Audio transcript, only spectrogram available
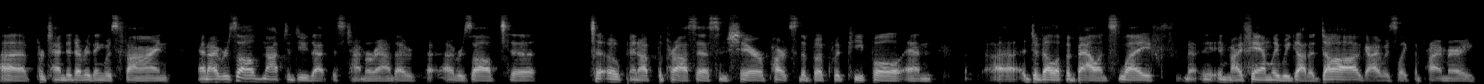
uh, pretended everything was fine. And I resolved not to do that this time around. I, I resolved to to open up the process and share parts of the book with people and uh, develop a balanced life. In my family, we got a dog. I was like the primary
